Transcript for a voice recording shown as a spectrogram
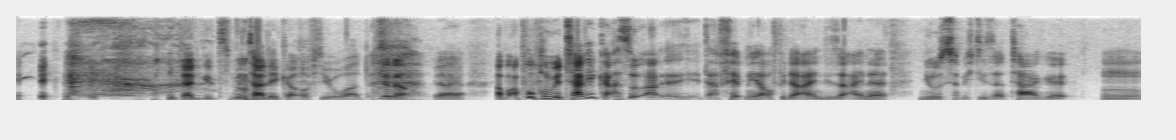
und dann gibt es Metallica auf die Ohren. Genau. Ja, ja. Aber apropos Metallica, also, da fällt mir ja auch wieder ein, diese eine News habe ich dieser Tage mh,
